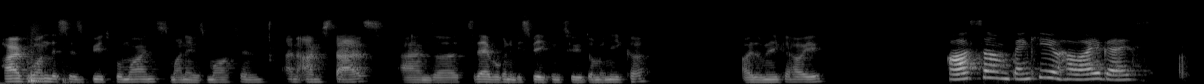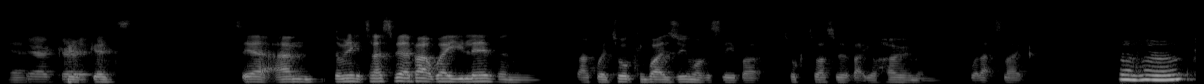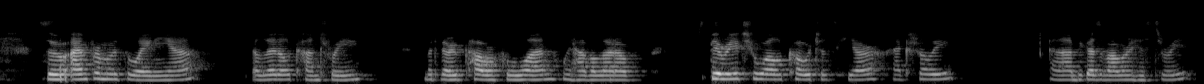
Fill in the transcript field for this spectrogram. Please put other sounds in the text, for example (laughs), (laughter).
Hi everyone, this is Beautiful Minds. My name is Martin, And I'm Stas. and uh, today we're going to be speaking to Dominika. Hi Dominika, how are you? Awesome. Thank you. How are you guys? Yeah, good, great. good. So yeah, um, Dominika, tell us a bit about where you live and like we're talking via Zoom, obviously, but talk to us a bit about your home and what that's like. hmm So I'm from Lithuania, a little country, but very powerful one. We have a lot of spiritual coaches here, actually, uh, because of our history.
